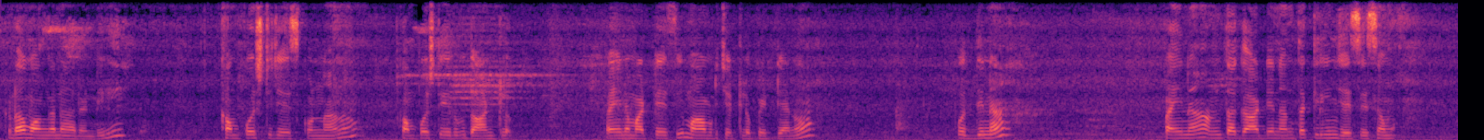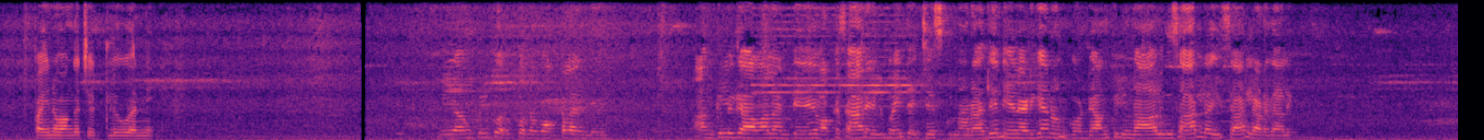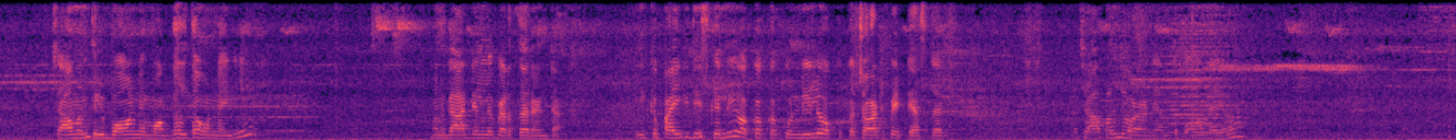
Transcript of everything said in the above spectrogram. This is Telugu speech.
ఇక్కడ వంగనారండి. కంపోస్ట్ చేసుకున్నాను. కంపోస్ట్ ఎరువు దాంట్లో. పైన మట్టేసి మామిడి చెట్లు పెట్టాను. పొద్దున పైన అంతా గార్డెన్ అంతా క్లీన్ చేసేసాము. పైన వంగ చెట్లు అన్నీ. అంకుల్ కొనుక్కున్న మొక్కలండి. అంకుల్ కావాలంటే ఒక్కసారి వెళ్ళిపోయి తెచ్చేసుకున్నారు. అదే నేను అడిగాను అనుకోండి అంకుల్ నాలుగు సార్లు ఐదు సార్లు అడగాలి. చామంతులు బాగున్నాయి మొగ్గలతో ఉన్నాయి. మన గార్డెన్లో పెడతారంట. ఇక పైకి తీసుకెళ్ళి ఒక్కొక్క కుండీలు ఒక్కొక్క చోట పెట్టేస్తారు. ఆ చేపలు చూడండి ఎంత బాగున్నాయో.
